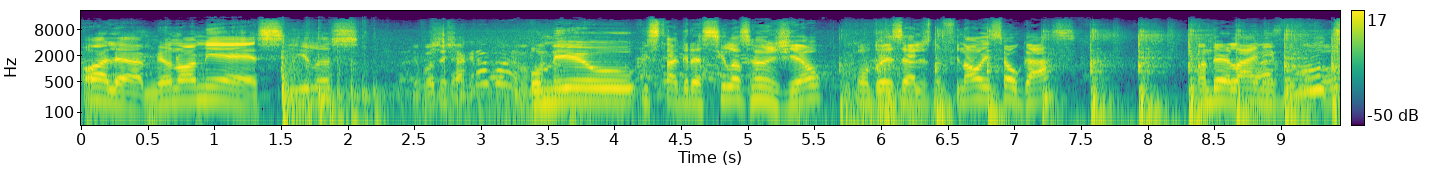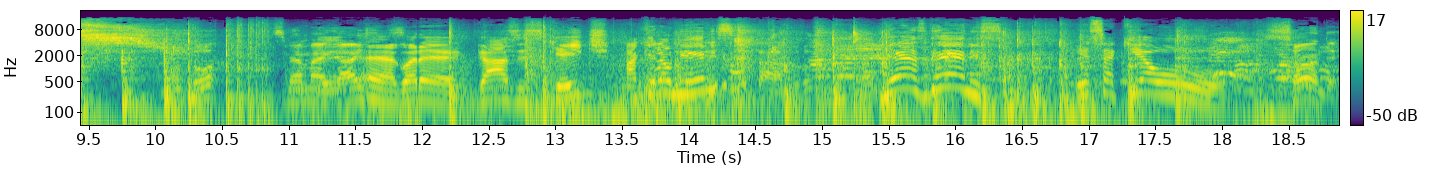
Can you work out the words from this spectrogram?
Olha, meu nome é Silas. Vou deixar gravando. O meu Instagram é Silas Rangel, com dois L's no final. Esse é o Gas. Underline. Mudou. Mudou. Não é mais gás. É, agora é Gas Skate. Aquele é o Denis. Yes, Denis! Esse aqui é o... Sunday.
